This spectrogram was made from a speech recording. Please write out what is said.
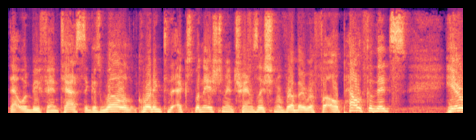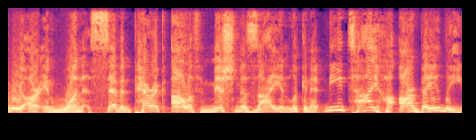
that would be fantastic as well. According to the explanation and translation of Rabbi Rafael Pelcovitz, here we are in 1 7, Perek Aleph Mishnah Zayin, looking at Nitai HaArbeli.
